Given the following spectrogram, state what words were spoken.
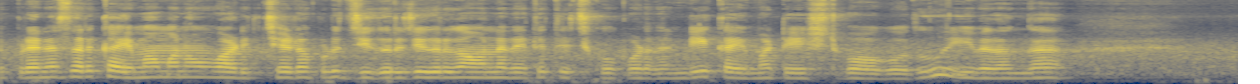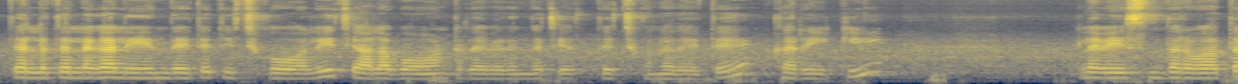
ఎప్పుడైనా సరే కైమా మనం వాడిచ్చేటప్పుడు జిగురు జిగురుగా ఉన్నదైతే తెచ్చుకోకూడదండి. కైమా టేస్ట్ బాగోదు. ఈ విధంగా తెల్ల తెల్లగా లేనిదైతే తెచ్చుకోవాలి. చాలా బాగుంటుంది ఆ విధంగా చేసి తెచ్చుకున్నదైతే కర్రీకి. ఇలా వేసిన తర్వాత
